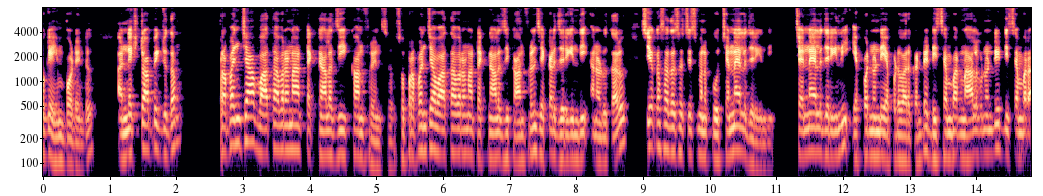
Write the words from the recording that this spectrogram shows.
Okay important. And next topic చూద్దాం. ప్రపంచ వాతావరణ టెక్నాలజీ కాన్ఫరెన్స్. సో ప్రపంచ వాతావరణ టెక్నాలజీ కాన్ఫరెన్స్ ఎక్కడ జరిగింది అని అడుగుతారు. సో యొక్క సదస్సు వచ్చేసి మనకు చెన్నైలో జరిగింది. చెన్నైలో జరిగింది ఎప్పటి నుండి ఎప్పటి వరకు అంటే డిసెంబర్ నాలుగు నుండి డిసెంబర్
